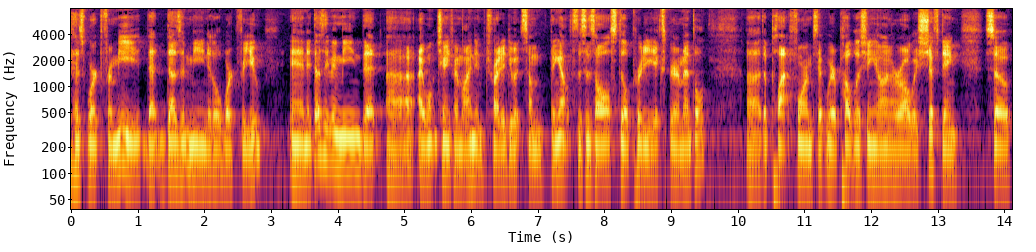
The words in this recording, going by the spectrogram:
has worked for me, that doesn't mean it'll work for you. And it doesn't even mean that uh, I won't change my mind and try to do it something else. This is all still pretty experimental. Uh, the platforms that we're publishing on are always shifting. So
